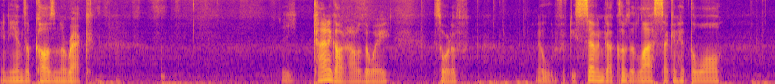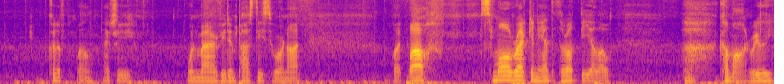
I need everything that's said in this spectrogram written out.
And he ends up causing the wreck. Kind of got out of the way. Sort of. No, 57 got clipped at the last second, hit the wall. Could have, well, actually, wouldn't matter if he didn't pass these two or not. But, wow. Small wreck and he had to throw out the yellow. Come on, really?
